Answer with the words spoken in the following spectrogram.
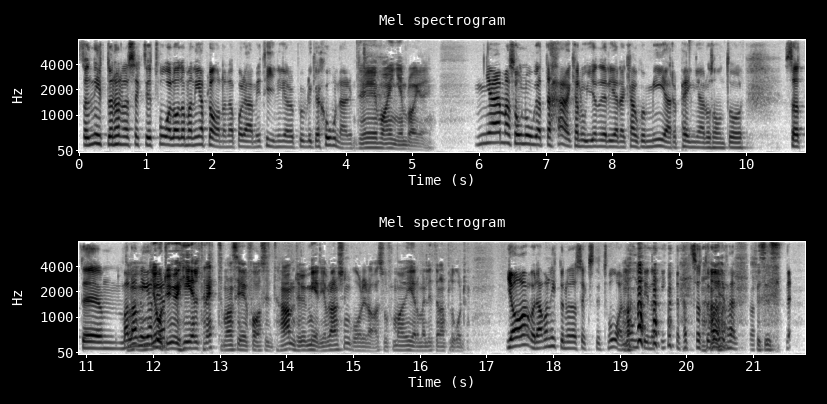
Så 1962 lade man ner planerna på det här med tidningar och publikationer. Det var ingen bra grej. Ja, man såg nog att det här kan nog generera kanske mer pengar och sånt. Och, så att eh, man la De ner gjorde det. ju helt rätt. Man ser i facit hand hur mediebranschen går idag. Så får man ge dem en liten applåd. Ja, och det här var 1962, långt innan internet. Så det var ju väldigt. Precis.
